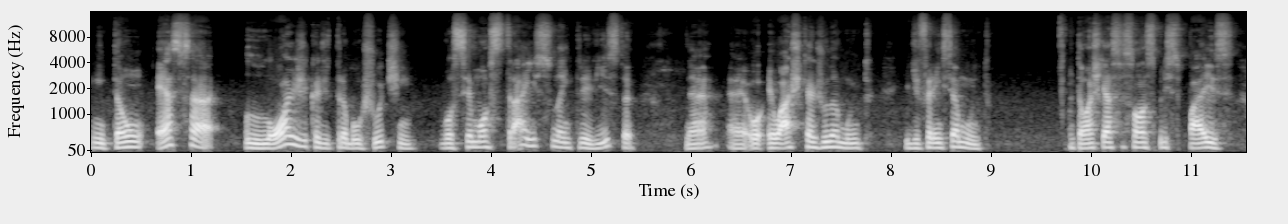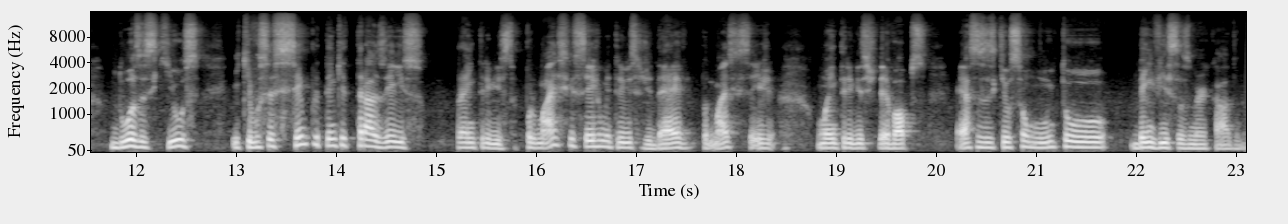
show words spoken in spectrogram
Então, essa lógica de troubleshooting, você mostrar isso na entrevista, né, é, eu, acho que ajuda muito e diferencia muito. Então, acho que essas são as principais duas skills e que você sempre tem que trazer isso para a entrevista. Por mais que seja uma entrevista de dev, por mais que seja uma entrevista de DevOps, essas skills são muito bem vistas no mercado. Né?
